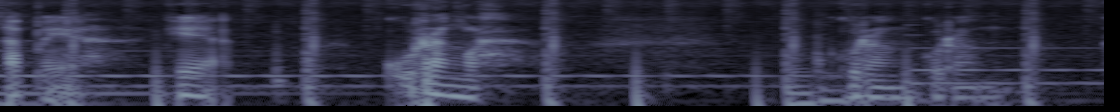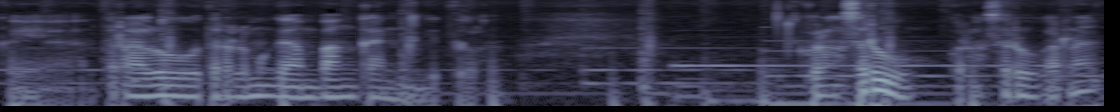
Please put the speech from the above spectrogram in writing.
apa ya kayak kurang lah. Kurang kurang kayak terlalu terlalu menggampangkan gitu loh kurang seru kurang seru. Karena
